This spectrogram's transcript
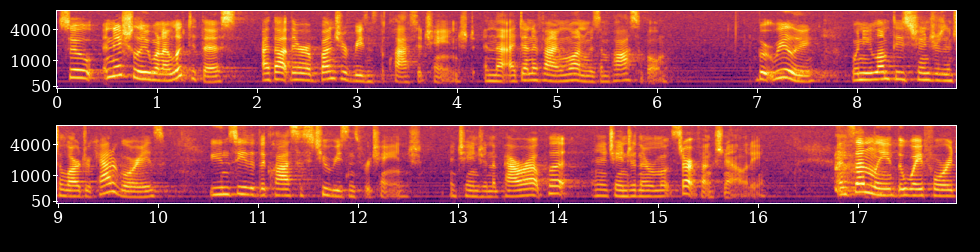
So initially, when I looked at this, I thought there were a bunch of reasons the class had changed, and that identifying one was impossible. But really, when you lump these changes into larger categories, you can see that the class has two reasons for change, a change in the power output and a change in the remote start functionality. And suddenly, the way forward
